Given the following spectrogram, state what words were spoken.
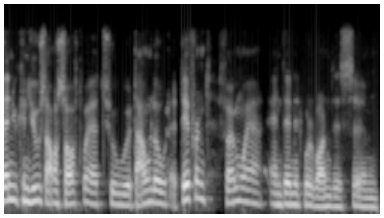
then you can use our software to download a different firmware and then it will run this um,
